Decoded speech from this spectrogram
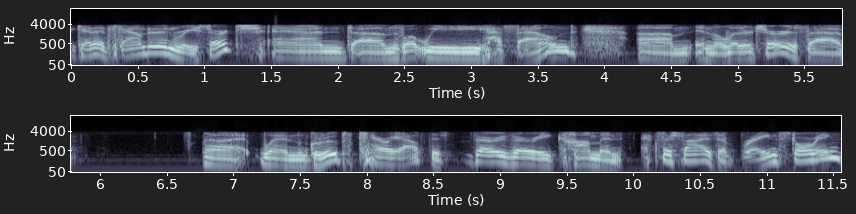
again, it's founded in research, and um, what we have found um, in the literature is that uh, when groups carry out this very, very common exercise of brainstorming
